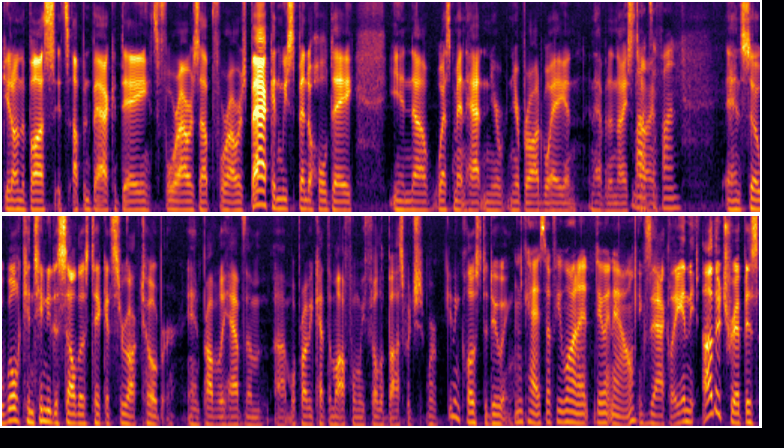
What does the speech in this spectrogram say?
Get on the bus. It's up and back a day. It's four hours up, four hours back. And we spend a whole day in uh, West Manhattan near, near Broadway and, and having a nice time. Lots of fun. And so we'll continue to sell those tickets through October and probably have them, um, we'll probably cut them off when we fill the bus, which we're getting close to doing. Okay, so if you want it, do it now. Exactly. And the other trip is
